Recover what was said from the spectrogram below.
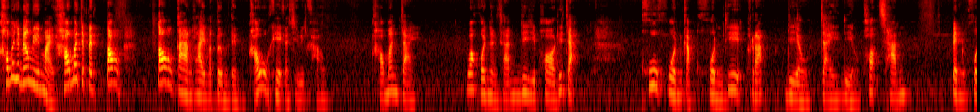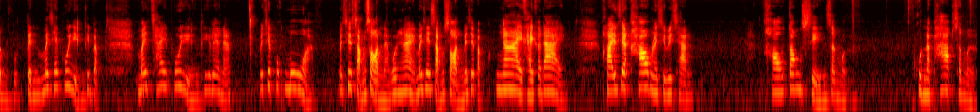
เขาไม่จำเป็นต้องมีใหม่เขาไม่จะเป็นต้องต้องการใครมาเติมเต็ม เขาโอเคกับชีวิตเขา เขามั่นใจ ว่าคนอย่างฉันดีพอที่จะคู่ควรกับคนที่รักเดียวใจเดียว เพราะฉัน เป็นคนเป็นไม่ใช่ผู้หญิงที่แบบ ไม่ใช่ผู้หญิงที่เรียกนะ ไม่ใช่พวกมั่ว ไม่ใช่สัมสอนนะว่าง่ายไม่ใช่สัมสอนไม่ใช่แบบง่ายใครก็ได้ ใครที่จะเข้ามาในชีวิตฉันเขาต้องศีลเสมอ คุณภาพเสมอ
